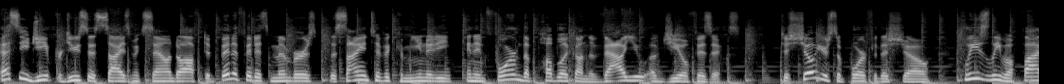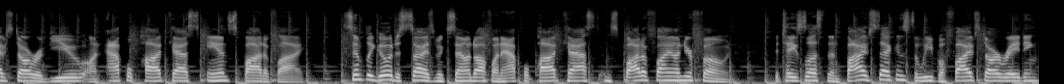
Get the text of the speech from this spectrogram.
SEG produces Seismic Sound Off to benefit its members, the scientific community, and inform the public on the value of geophysics. To show your support for this show, please leave a five star review on Apple Podcasts and Spotify. Simply go to Seismic Sound Off on Apple Podcasts and Spotify on your phone. It takes less than five seconds to leave a five star rating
